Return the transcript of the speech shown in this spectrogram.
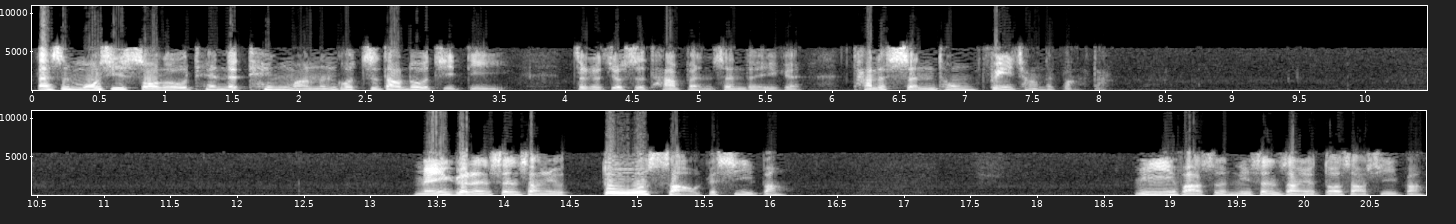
但是摩西所罗天的天王能够知道落几滴，这个就是他本身的一个他的神通非常的广大。每一个人身上有多少个细胞？明仪法师，你身上有多少细胞？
